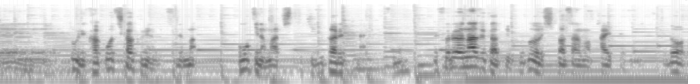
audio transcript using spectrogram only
えー、特に河口近くにはですね、ま、大きな町って築かれてないんですね。でそれはなぜかということを柴さんは書いてるんですけど、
